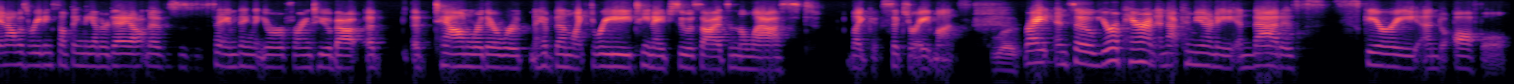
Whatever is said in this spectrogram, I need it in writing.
and i was reading something the other day i don't know if this is the same thing that you're referring to about a, a town where there were have been like three teenage suicides in the last like six or eight months right right and so you're a parent in that community and that is scary and awful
